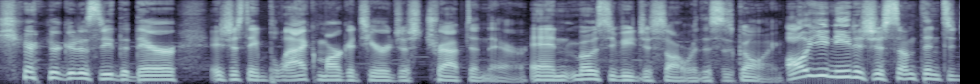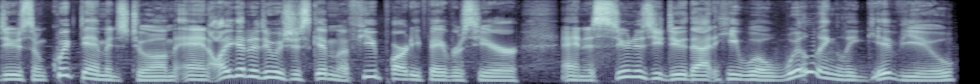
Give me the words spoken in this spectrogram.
you're, you're going to see that there is just a black marketeer just trapped in there. And most of you just saw where this is going. All you need is just something to do some quick damage to him. And all you got to do is just give him a few party favors here. And as soon as you do that, he will willingly give you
